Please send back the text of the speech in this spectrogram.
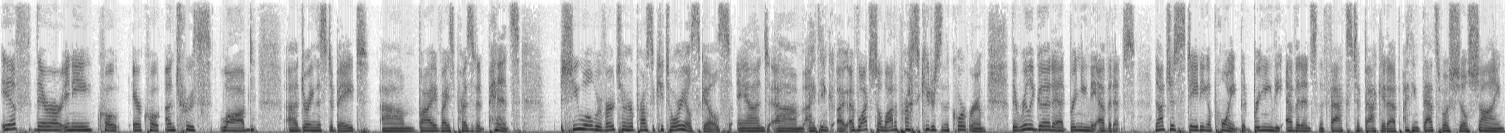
if there are any quote air quote untruths lobbed uh, during this debate um, by Vice President Pence she will revert to her prosecutorial skills. And um, I think I, have watched a lot of prosecutors in the courtroom. They're really good at bringing the evidence, not just stating a point, but bringing the evidence and the facts to back it up. I think that's where she'll shine.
